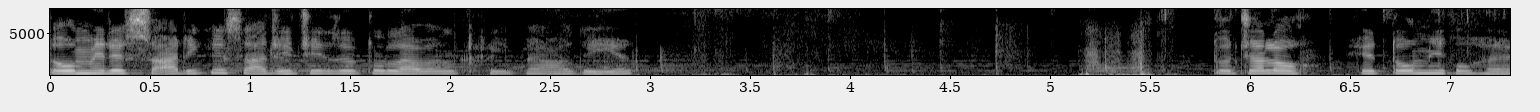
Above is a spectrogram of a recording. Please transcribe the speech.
तो मेरे सारी की सारी चीज़ें तो लेवल थ्री पे आ गई है। तो चलो, ये तो मेरे को है।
